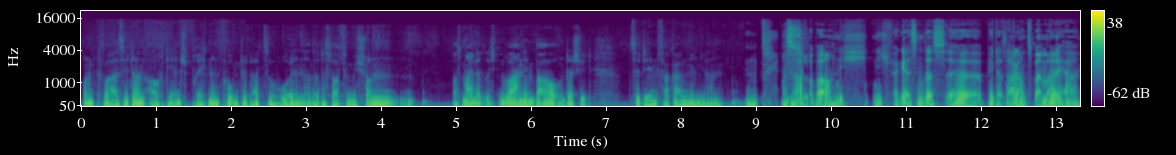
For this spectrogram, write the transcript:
und quasi dann auch die entsprechenden Punkte da zu holen. Also das war für mich schon aus meiner Sicht ein wahrnehmbarer Unterschied zu den vergangenen Jahren. Mhm. Man darf aber auch nicht, nicht vergessen, dass äh, Peter Sagan zweimal, ja,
